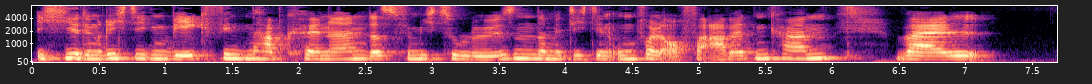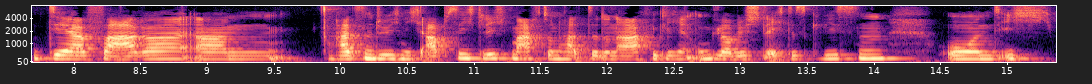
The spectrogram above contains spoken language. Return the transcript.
ich hier den richtigen Weg finden habe können, das für mich zu lösen, damit ich den Unfall auch verarbeiten kann, weil der Fahrer ähm, hat es natürlich nicht absichtlich gemacht und hatte danach wirklich ein unglaublich schlechtes Gewissen und ich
